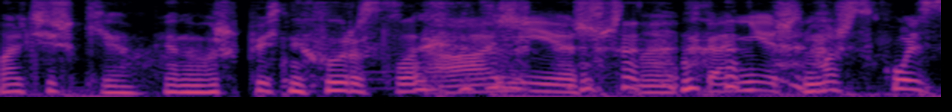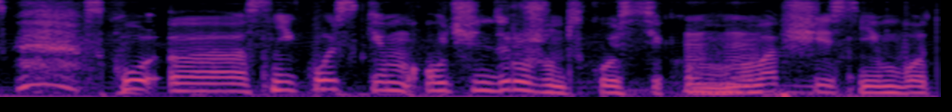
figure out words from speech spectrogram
мальчишки, я на ваших песнях выросла. Конечно, конечно. Мы же с, Коль- с э, с Никольским очень дружим с Костиком. Мы вообще с ним вот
